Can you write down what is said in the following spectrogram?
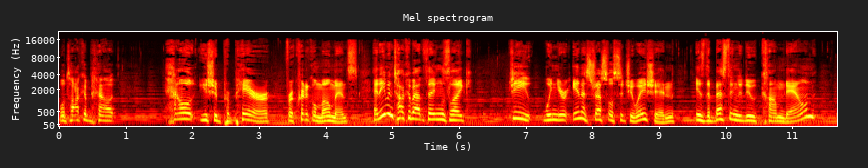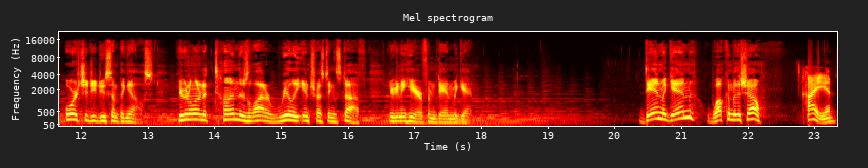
We'll talk about how you should prepare for critical moments and even talk about things like gee, when you're in a stressful situation, is the best thing to do calm down or should you do something else? You're going to learn a ton. There's a lot of really interesting stuff you're going to hear from Dan McGinn. Dan McGinn, welcome to the show. Hi, Ian.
